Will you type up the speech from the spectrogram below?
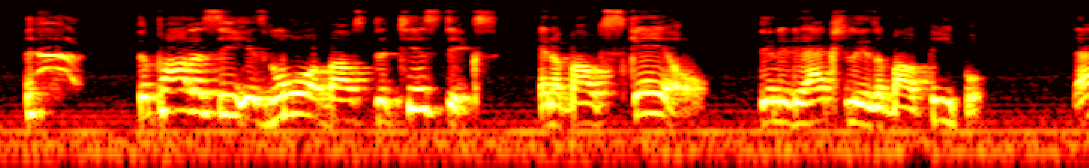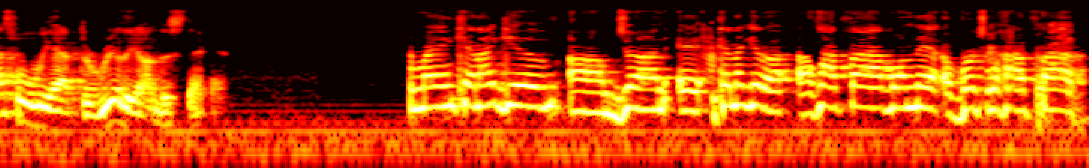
the policy is more about statistics and about scale than it actually is about people. That's what we have to really understand. Jermaine, can I give um, Jon, a, can I get a, a, high five on that, a virtual high five?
